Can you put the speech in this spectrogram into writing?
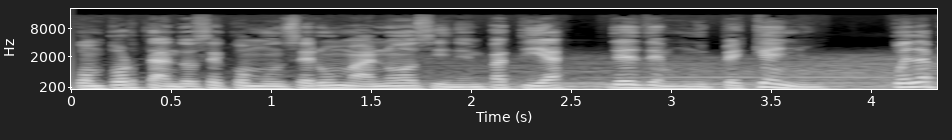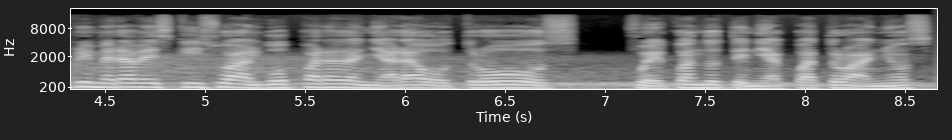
comportándose como un ser humano sin empatía desde muy pequeño. Pues la primera vez que hizo algo para dañar a otros fue cuando tenía cuatro años,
